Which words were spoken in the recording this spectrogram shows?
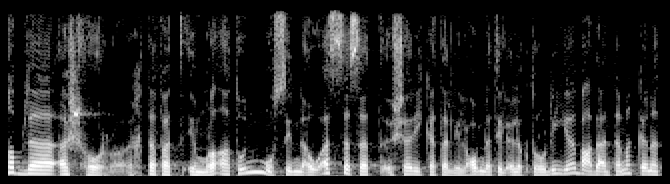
قبل أشهر اختفت امرأة مسنة أو أسست شركة للعملة الإلكترونية بعد أن تمكنت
